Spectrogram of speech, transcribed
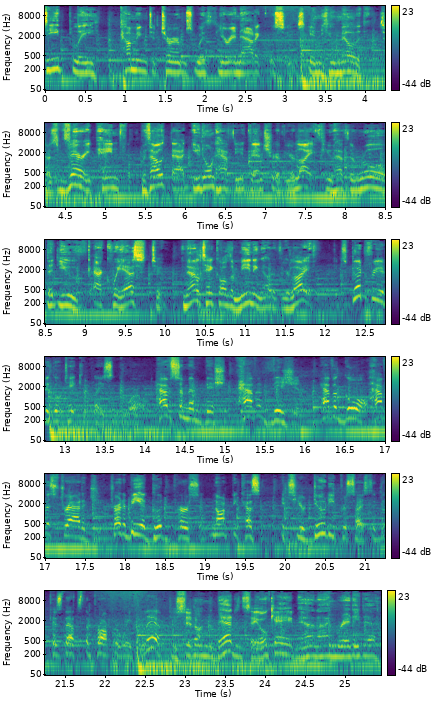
deeply coming to terms with your inadequacies in humility. So it's very painful. Without that, you don't have the adventure of your life. You have the role that you've acquiesced to. And that'll take all the meaning out of your life. It's good for you to go take your place in the world. Have some ambition, have a vision, have a goal, have a strategy. Try to be a good person, not because it's your duty precisely, because that's the proper way to live. You sit on the bed and say, okay, man, I'm ready to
